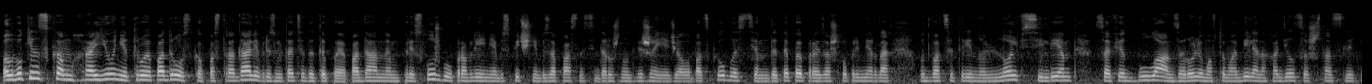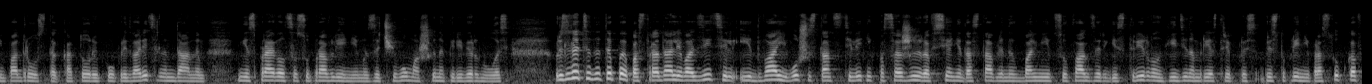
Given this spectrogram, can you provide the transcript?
В Албукинском районе трое подростков пострадали в результате ДТП. По данным пресс-службы Управления обеспечения безопасности дорожного движения Джалабадской области, ДТП произошло примерно в 23.00 в селе Сафет-Булан. За рулем автомобиля находился 16-летний подросток, который, по предварительным данным, не справился с управлением, из-за чего машина перевернулась. В результате ДТП пострадали водитель и два его 16-летних пассажира. Все они доставлены в больницу. Факт зарегистрирован в едином реестре преступлений и проступков.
